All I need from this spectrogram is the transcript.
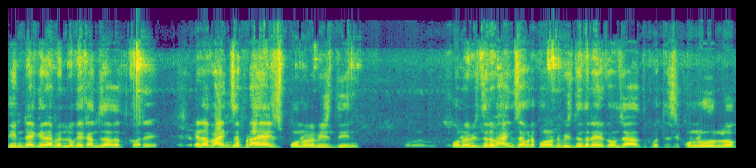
তিনটা গ্রামের লোক এখানে যাতায়াত করে। এটা ভাঙছে প্রায় পনেরো, বিশ দিন। পনেরো বিশ দিন ভাঙছে আমরা পনেরো বিশ দিন ধরে এরকম যাতায়াত করতেছি। কোনো লোক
